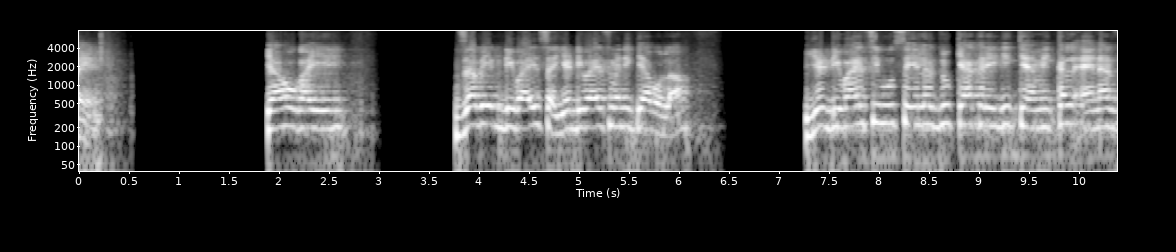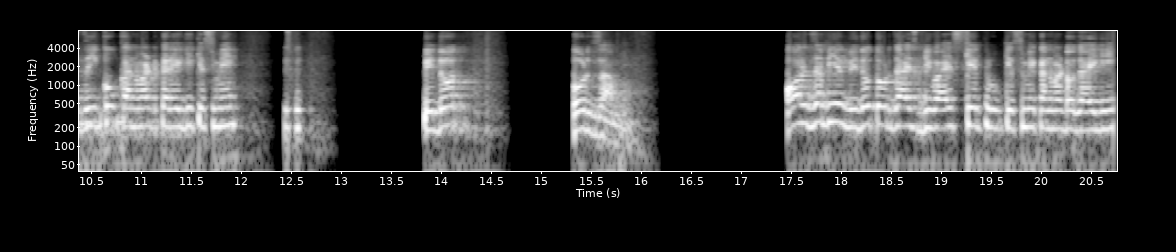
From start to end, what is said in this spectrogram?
cell. क्या होगा ये? जब एक डिवाइस है, ये डिवाइस मैंने क्या बोला? ये डिवाइस ही वो सेल है जो क्या करेगी? केमिकल एनर्जी को कन्वर्ट करेगी किसमें? विद्युत ऊर्जा में। और जब ये विद्युत ऊर्जा इस डिवाइस के थ्रू किसमें कन्वर्ट हो जाएगी?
